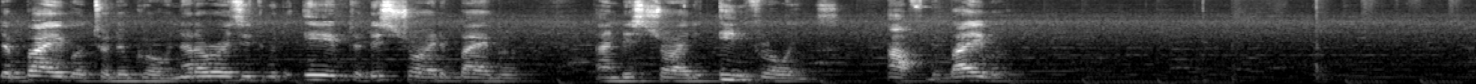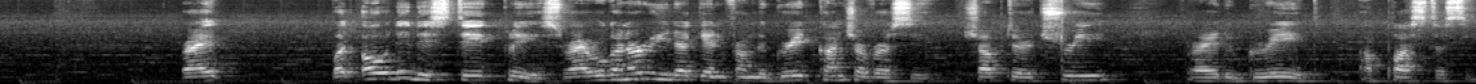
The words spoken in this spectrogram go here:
the Bible to the ground. In other words, it would aim to destroy the Bible and destroy the influence of the Bible. Right? But how did this take place, right? We're going to read again from the Great Controversy, chapter 3, right? The Great Apostasy.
